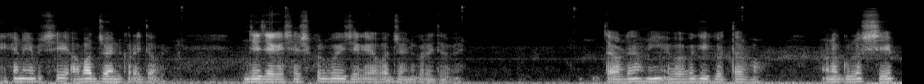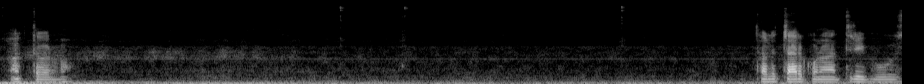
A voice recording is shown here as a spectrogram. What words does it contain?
এখানে এসে আবার জয়েন করাইতে হবে। যে জায়গায় শেষ করব এই জায়গায় আবার জয়েন করাইতে হবে। তাহলে আমি এভাবে কি করতে পারব? অনেকগুলো শেপ আঁকতে পারব। তাহলে চার কোণা, ত্রিভুজ।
